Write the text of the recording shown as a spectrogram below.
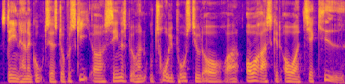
Sten han er god til at stå på ski, og senest blev han utrolig positivt overrasket over Tjekkiet.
